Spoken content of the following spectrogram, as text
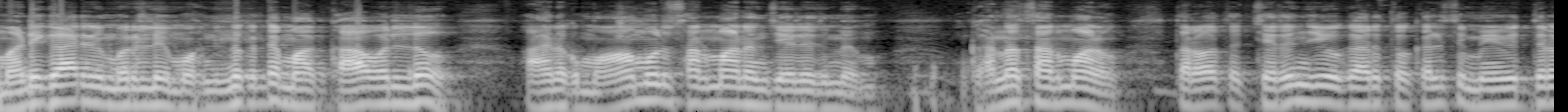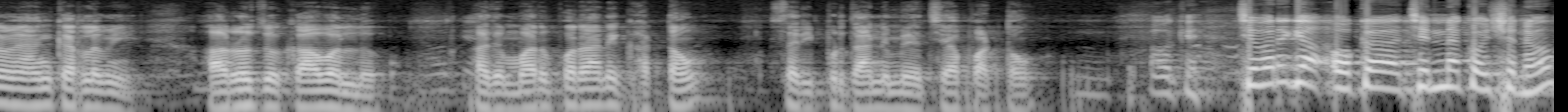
మణిగారి మురళీమోహన్. ఎందుకంటే మా కావల్లో ఆయనకు మామూలు సన్మానం చేయలేదు మేము. ఘన సన్మానం. తర్వాత చిరంజీవి గారితో కలిసి మేమిద్దరం యాంకర్లమి ఆ రోజు కావల్లో. అది మరపురాని ఘట్టం. సరే ఇప్పుడు దాన్ని మేము చేపట్టాం. ఓకే. చివరిగా ఒక చిన్న క్వశ్చన్.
